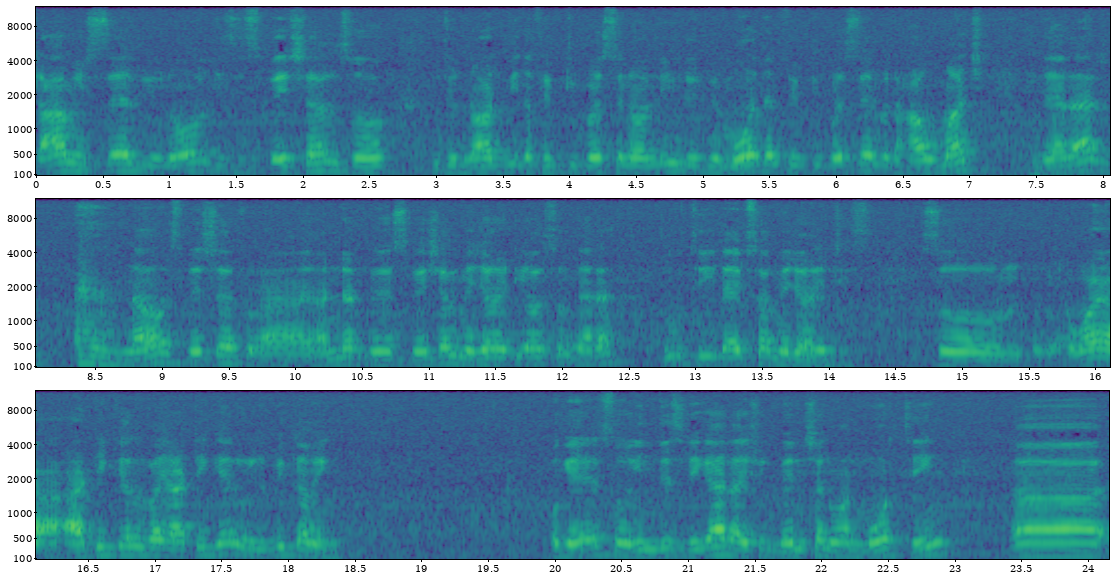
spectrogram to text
term itself you know this is special so it would not be the 50% only it will be more than 50% but how much? There are now special uh, under special majority also there are two three types of majorities. So one article by article will be coming okay so in this regard i should mention one more thing. Uh,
